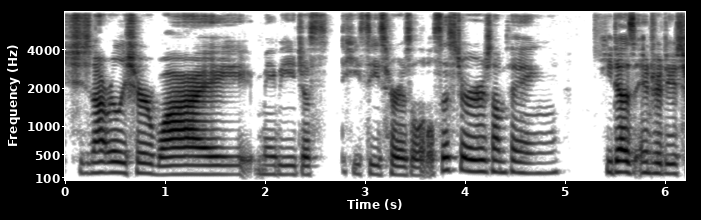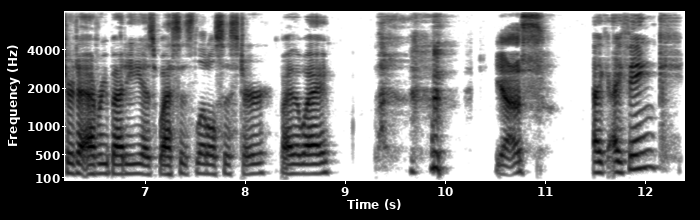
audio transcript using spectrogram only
She's not really sure why. Maybe just he sees her as a little sister or something. He does introduce her to everybody as Wes's little sister, by the way. Yes. Like, I think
